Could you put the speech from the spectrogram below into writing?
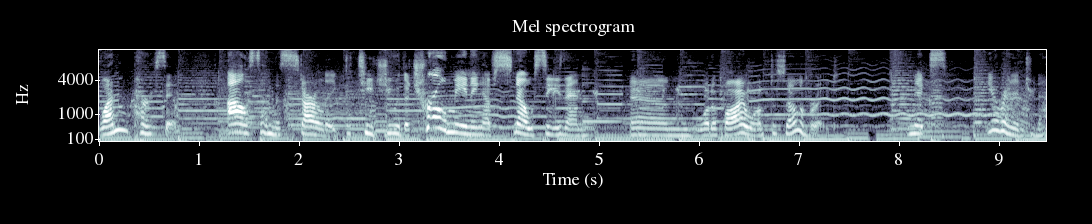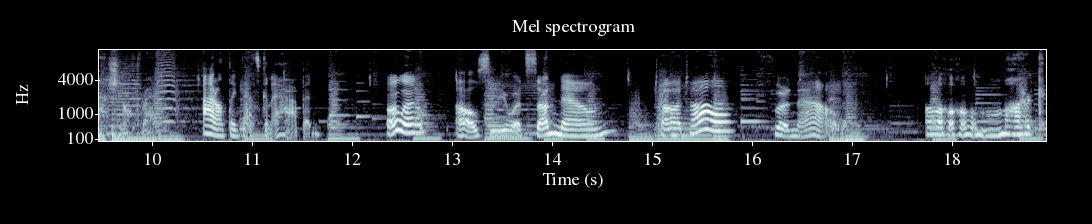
one person, I'll send the Star League to teach you the true meaning of snow season. And what if I want to celebrate? Nix, you're an international threat. I don't think that's gonna happen. Oh well, I'll see you at sundown. Ta ta, for now. Oh, mark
